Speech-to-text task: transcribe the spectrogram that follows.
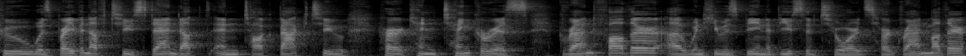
who was brave enough to stand up and talk back to her cantankerous grandfather uh, when he was being abusive towards her grandmother,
